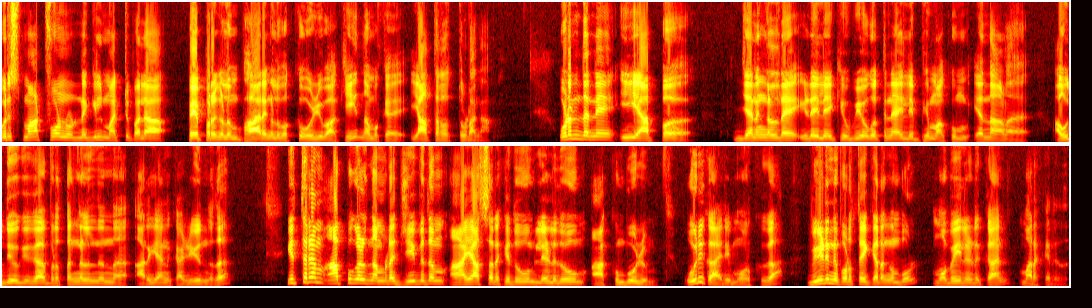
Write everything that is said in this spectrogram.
ഒരു സ്മാർട്ട് ഫോൺ ഉണ്ടെങ്കിൽ മറ്റു പല പേപ്പറുകളും ഭാരങ്ങളും ഒക്കെ ഒഴിവാക്കി നമുക്ക് യാത്ര തുടങ്ങാം. ഉടൻ തന്നെ ഈ ആപ്പ് ജനങ്ങളുടെ ഇടയിലേക്ക് ഉപയോഗത്തിനായി ലഭ്യമാക്കും എന്നാണ് ഔദ്യോഗിക വൃത്തങ്ങളിൽ നിന്ന് അറിയാൻ കഴിയുന്നത്. ഇത്തരം ആപ്പുകൾ നമ്മുടെ ജീവിതം ആയാസരഹിതവും ലളിതവും ആക്കുമ്പോഴും ഒരു കാര്യം ഓർക്കുക. വീടിന് പുറത്തേക്ക് ഇറങ്ങുമ്പോൾ മൊബൈൽ എടുക്കാൻ മറക്കരുത്.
